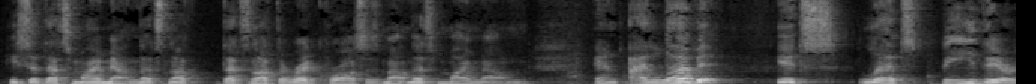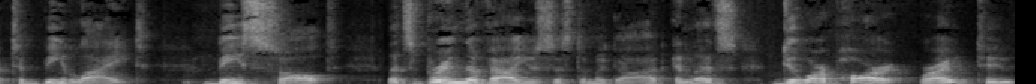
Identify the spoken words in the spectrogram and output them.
He said, "That's my mountain. That's not that's not the Red Cross's mountain. That's my mountain." And I love it. It's let's be there to be light, be salt. Let's bring the value system of God and let's do our part, right, to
